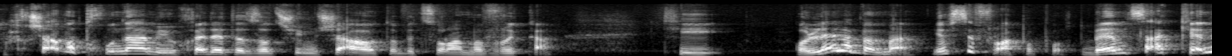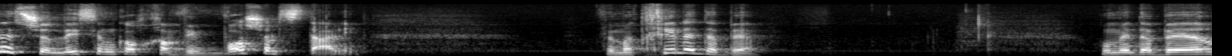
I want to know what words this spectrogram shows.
עכשיו התכונה המיוחדת הזאת שימשה אותו בצורה מבריקה, כי עולה לבמה יוסף רפופורט באמצע הכנס של ליסנקו, חביבו של סטלין, ומתחיל לדבר. הוא מדבר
